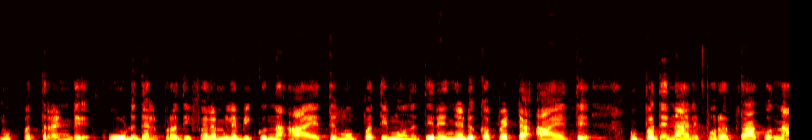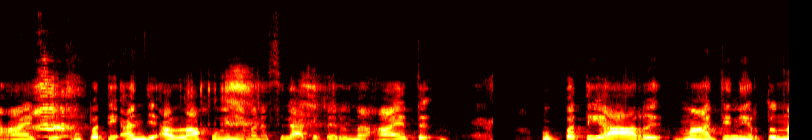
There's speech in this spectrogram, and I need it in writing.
മുപ്പത്തിരണ്ട് കൂടുതൽ പ്രതിഫലം ലഭിക്കുന്ന ആയത്ത്. മുപ്പത്തിമൂന്ന് തിരഞ്ഞെടുക്കപ്പെട്ട ആയത്ത്. മുപ്പത്തിനാല് പുറത്താക്കുന്ന ആയത്ത്. മുപ്പത്തി അഞ്ച് അള്ളാഹുവിനെ മനസ്സിലാക്കി തരുന്ന ആയത്ത്. മുപ്പത്തിയാറ് മാറ്റി നിർത്തുന്ന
